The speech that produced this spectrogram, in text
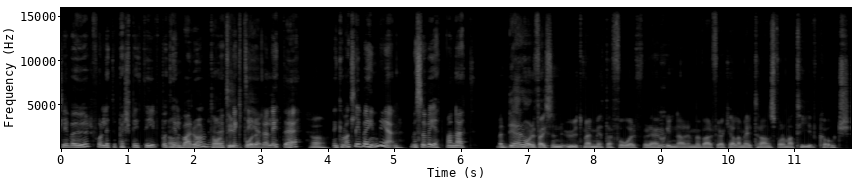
kliva ur, få lite perspektiv på Ja, tillvaron, ta en titt på det. reflektera lite. Ja. Sen kan man kliva in igen. Men så vet man att Men där har du faktiskt en utmärkt metafor för den här Mm. skillnaden med varför jag kallar mig transformativ coach.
